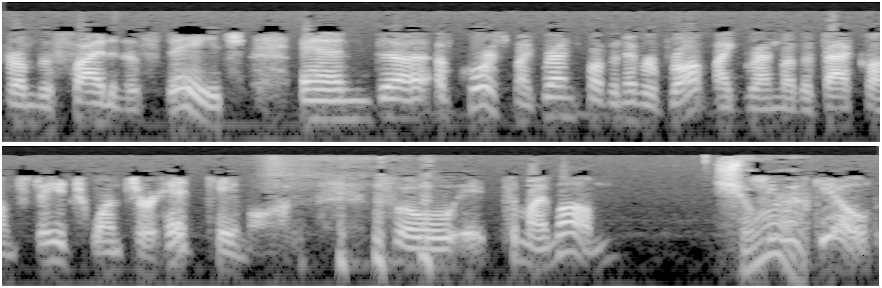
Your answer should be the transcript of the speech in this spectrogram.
from the side of the stage, and uh, of course, my grandfather never brought my grandmother back on stage once her head came off. so, it, to my mom, Sure. She was killed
